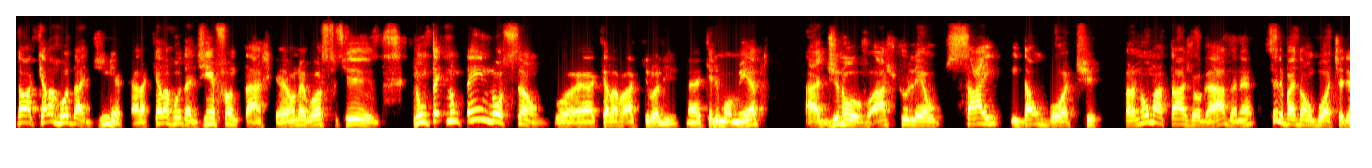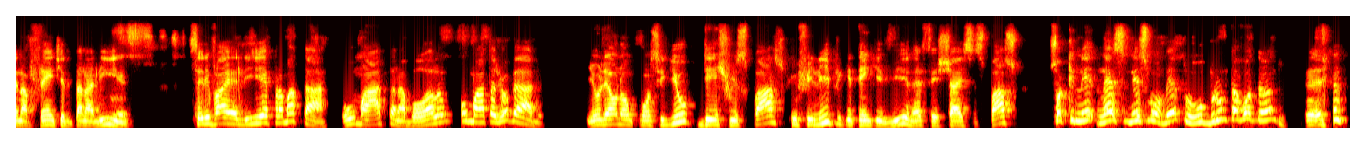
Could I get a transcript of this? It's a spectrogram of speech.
Não, aquela rodadinha, cara, aquela rodadinha é fantástica. É um negócio que não tem, não tem noção é aquela, aquilo ali, né? Aquele momento. Ah, de novo, acho que o Léo sai e dá um bote para não matar a jogada, né? Se ele vai dar um bote ali na frente, ele tá na linha. Se ele vai ali é para matar, ou mata na bola ou mata a jogada. E o Léo não conseguiu, deixa o espaço que o Felipe que tem que vir, né? Fechar esse espaço. Só que nesse, nesse momento o Bruno tá rodando.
